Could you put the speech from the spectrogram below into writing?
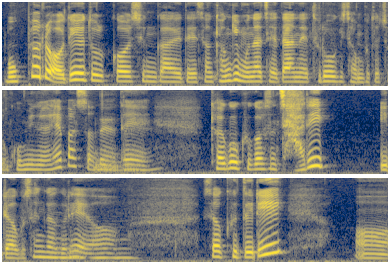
목표를 어디에 둘 것인가에 대해서 경기문화재단에 들어오기 전부터 좀 고민을 해봤었는데 네네. 결국 그것은 자립이라고 생각을 해요. 음. 그래서 그들이 어,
